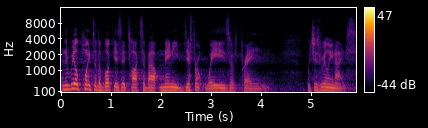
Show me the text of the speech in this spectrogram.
And the real point of the book is it talks about many different ways of praying, which is really nice.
